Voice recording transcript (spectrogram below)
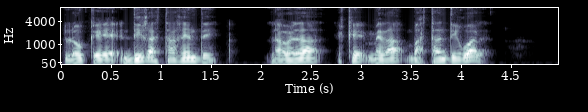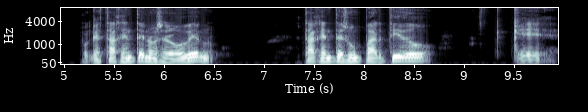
lo que diga esta gente, la verdad es que me da bastante igual. Porque esta gente no es el gobierno. Esta gente es un partido que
